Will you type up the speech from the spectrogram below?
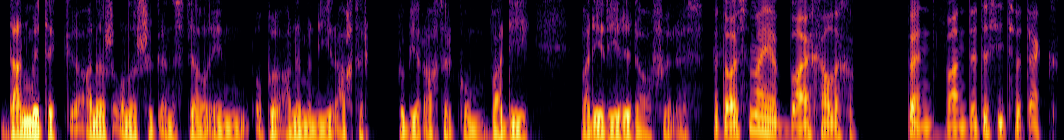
Dan moet ek anders ondersoek instel en op 'n ander manier agter probeer agterkom wat die wat die rede daarvoor is. Maar daar is vir my 'n baie geldige punt want dit is iets wat ek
